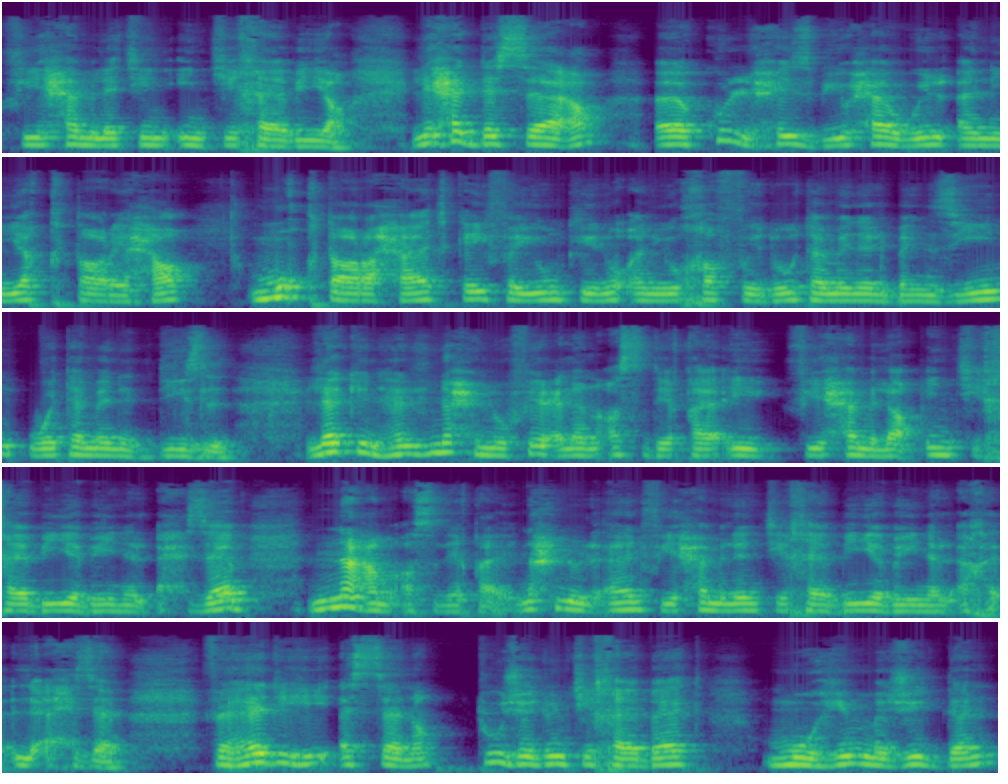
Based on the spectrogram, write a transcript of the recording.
في حملة انتخابية. لحد الساعة آه، كل حزب يحاول أن يقترح مقترحات كيف يمكن أن يخفضوا ثمن البنزين وثمن الديزل. لكن هل نحن فعلا أصدقائي في حملة انتخابية بين الأحزاب؟ نعم أصدقائي نحن الآن في حملة انتخابية بين الأحزاب. فهذه السنة توجد انتخابات مهمة جدا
